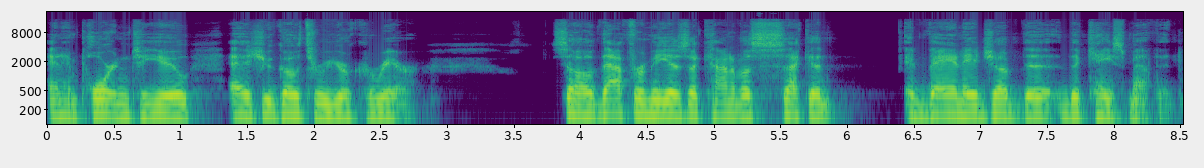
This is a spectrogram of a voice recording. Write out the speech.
and important to you as you go through your career. So that for me is a kind of a second advantage of the, the case method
